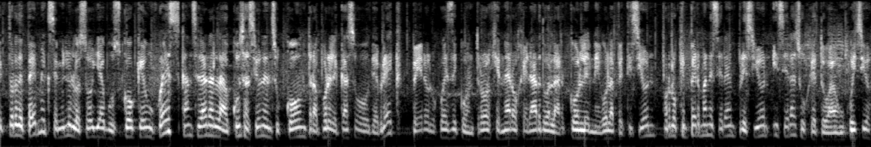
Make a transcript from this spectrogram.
El exdirector de Pemex, Emilio Lozoya, buscó que un juez cancelara la acusación en su contra por el caso de Breck, pero el juez de control, Genaro Gerardo Alarcón, le negó la petición, por lo que permanecerá en prisión y será sujeto a un juicio.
